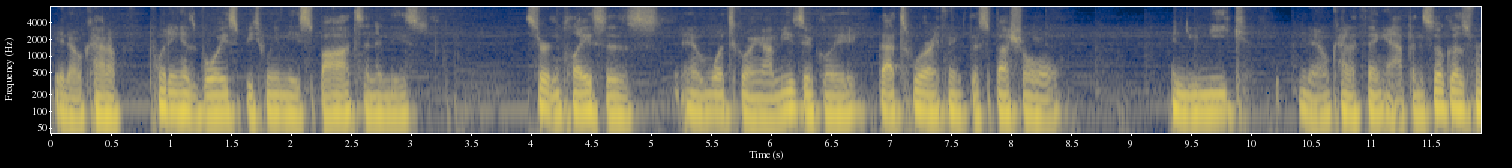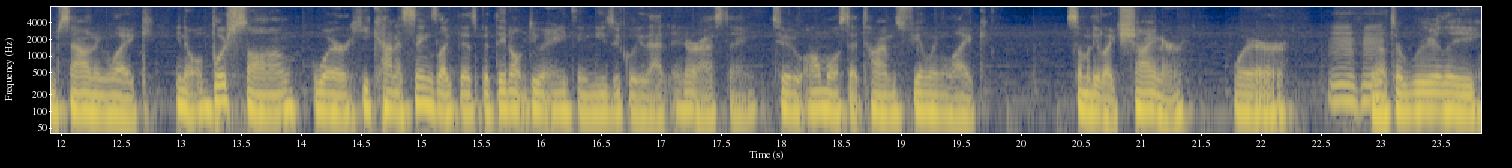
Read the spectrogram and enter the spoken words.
you know, kind of putting his voice between these spots and in these certain places and what's going on musically, that's where I think the special and unique, you know, kind of thing happens. So it goes from sounding like, you know, a Bush song where he kind of sings like this, but they don't do anything musically that interesting to almost at times feeling like somebody like Shiner, where, you know, mm-hmm. it's a really,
